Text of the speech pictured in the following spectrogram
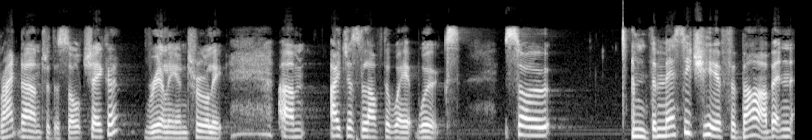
right down to the salt shaker, really and truly. Um, I just love the way it works. So, and the message here for Barb, and,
